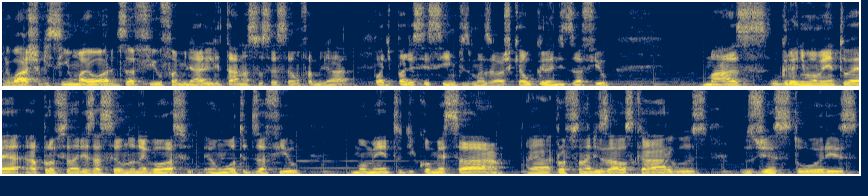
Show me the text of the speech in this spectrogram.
Eu acho que sim, o maior desafio familiar ele está na sucessão familiar. Pode parecer simples, mas eu acho que é o grande desafio. Mas o grande momento é a profissionalização do negócio, é um outro desafio. O momento de começar a profissionalizar os cargos, os gestores,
